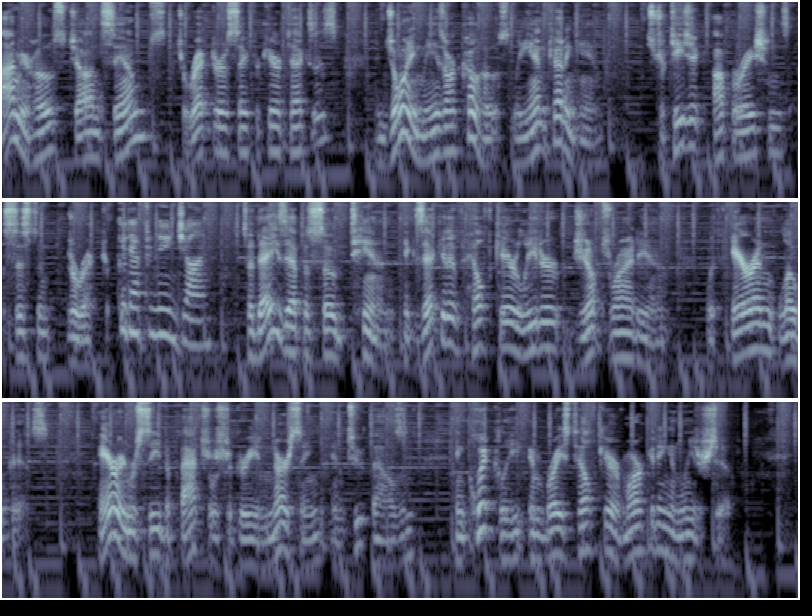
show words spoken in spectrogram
I'm your host, John Sims, Director of Safer Care Texas, and joining me is our co host, Leanne Cunningham, Strategic Operations Assistant Director. Good afternoon, John. Today's episode 10 Executive Healthcare Leader jumps right in with Aaron Lopez. Aaron received a bachelor's degree in nursing in 2000 and quickly embraced healthcare marketing and leadership.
